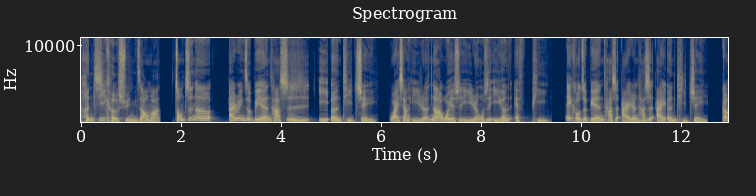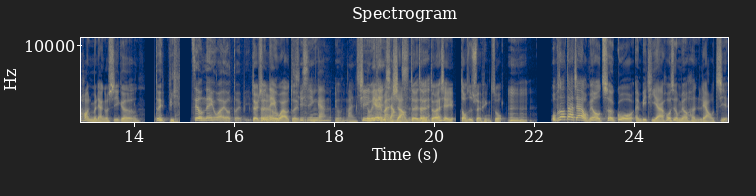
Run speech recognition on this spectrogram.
痕迹可循，你知道吗？总之呢，Irene 这边他是 ENTJ 外向 E 人，那我也是 E 人，我是 ENFP。Echo 这边他是 I 人，他是 INTJ，刚好你们两个是一个对比，只有内外有对比，对，就是内外有对比。其实应该有蛮，其实应该也蛮像，像对对对，而且都是水瓶座。嗯，我不知道大家有没有测过 MBTI，或者是有没有很了解。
